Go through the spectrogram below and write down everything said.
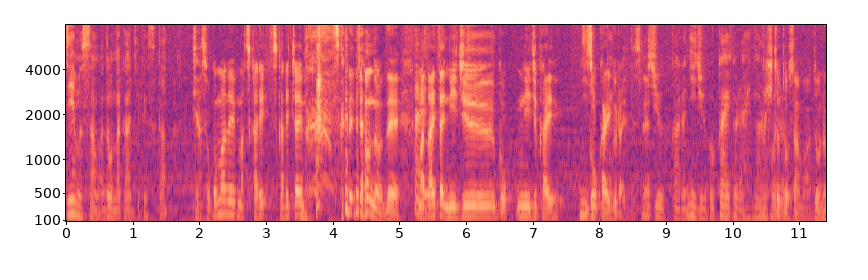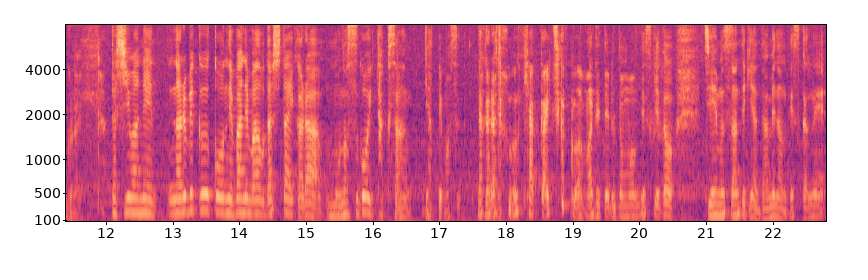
ジェームスさんはどんな感じですか？いやそこまで、まあ、疲れ疲れちゃい 疲れちゃうので、はい。まあ、大体 25, 20回5回。ぐらいですね。20から25回ぐらい。なるほ人どとさんはどのぐらい？私はねなるべくこうネバネバを出したいからものすごいたくさんやってます。だから多分100回近くは混ぜてると思うんですけどジェームスさん的にはダメなんですかね。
